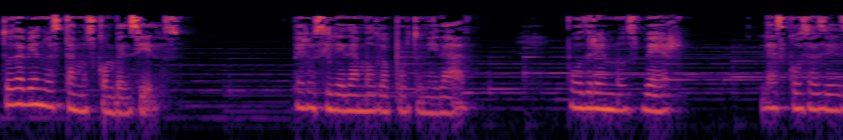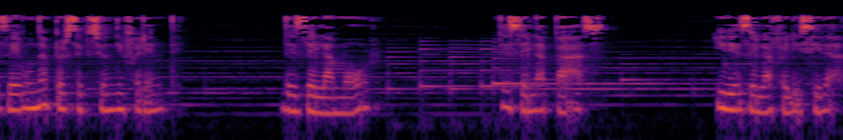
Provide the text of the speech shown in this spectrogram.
todavía no estamos convencidos, pero si le damos la oportunidad, podremos ver las cosas desde una percepción diferente, desde el amor, desde la paz y desde la felicidad.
